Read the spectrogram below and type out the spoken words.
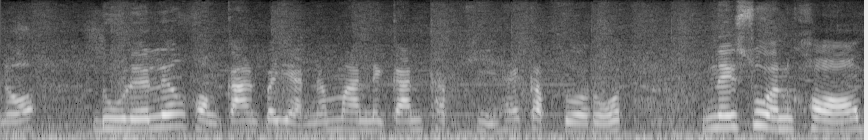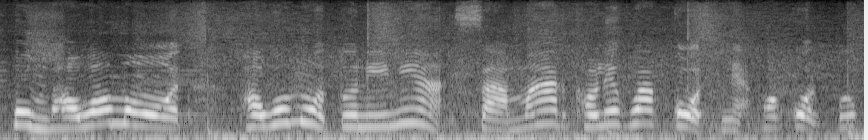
เนาะดูในเรื่องของการประหยัดน้ำมันในการขับขี่ให้กับตัวรถ ในส่วนของปุ่ม power mode power mode ตัวนี้เนี่ยสามารถเขาเรียกว่ากดเนี่ยพอกดปุ๊บ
